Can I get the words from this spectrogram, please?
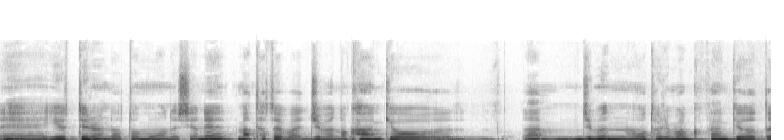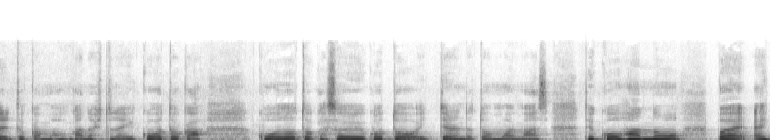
えー言ってるんだと思うんですよね。まあ、例えば自分の環境あ自分を取り巻く環境だったりとか、まあ、他の人の意向とか行動とかそういうことを言ってるんだと思います。で後半の「But I,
